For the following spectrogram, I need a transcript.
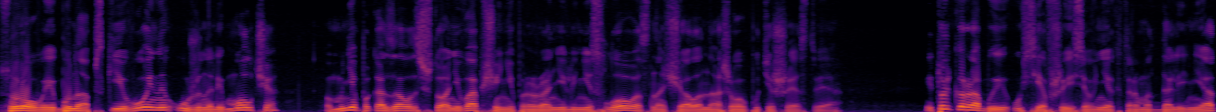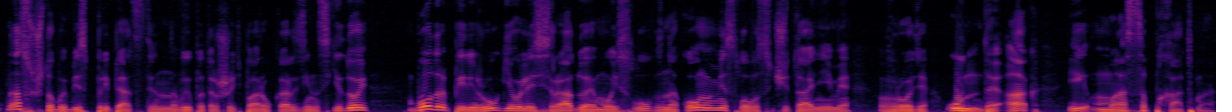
Суровые бунапские воины ужинали молча, мне показалось, что они вообще не проронили ни слова с начала нашего путешествия. И только рабы, усевшиеся в некотором отдалении от нас, чтобы беспрепятственно выпотрошить пару корзин с едой, бодро переругивались, радуя мой слух знакомыми словосочетаниями вроде «ун-де-ак» и «масса-пхатма».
